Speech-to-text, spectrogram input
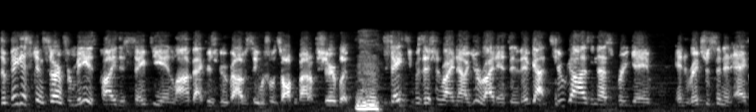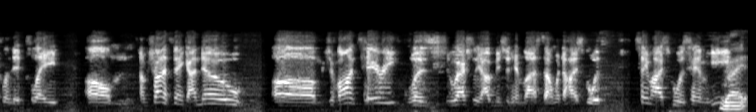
the biggest concern for me is probably the safety and linebackers group, obviously, which we'll talk about, I'm sure. But Mhm. safety position right now, you're right, Anthony. They've got two guys in that spring game, in Richardson and Eklund, that played. Um, I'm trying to think. I know um, Javon Terry was, who actually I mentioned him last time. Went to high school with same high school as him. He Right.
